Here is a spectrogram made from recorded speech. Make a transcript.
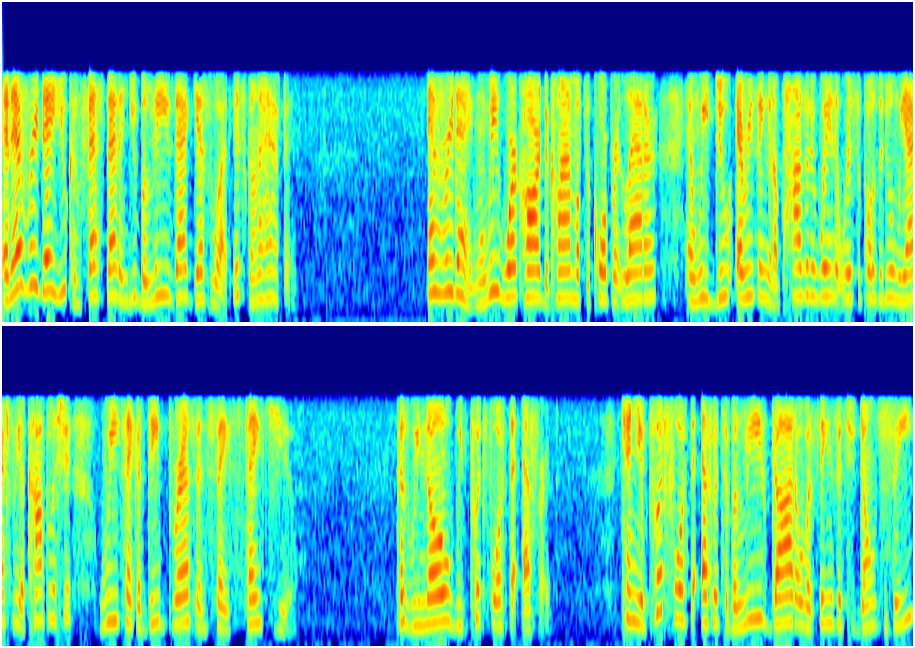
And every day you confess that and you believe that, guess what? It's going to happen. Every day, when we work hard to climb up the corporate ladder and we do everything in a positive way that we're supposed to do and we actually accomplish it, we take a deep breath and say, Thank you. Because we know we put forth the effort. Can you put forth the effort to believe God over things that you don't see?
